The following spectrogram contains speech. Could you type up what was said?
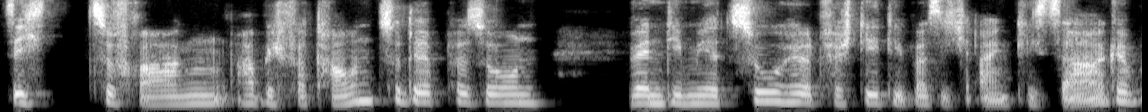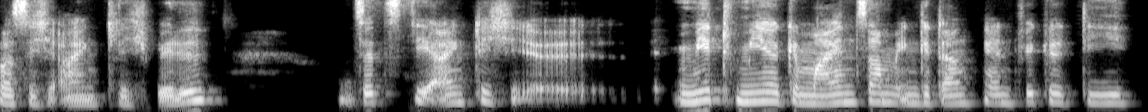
sich zu fragen, habe ich Vertrauen zu der Person? Wenn die mir zuhört, versteht die, was ich eigentlich sage, was ich eigentlich will? Setzt die eigentlich äh, mit mir gemeinsam in Gedanken entwickelt, die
